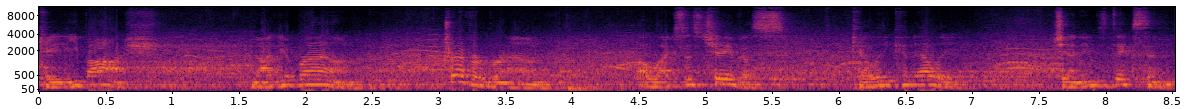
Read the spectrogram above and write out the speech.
Katie Bosch, Nadia Brown, Trevor Brown, Alexis Chavis, Kelly Kennelly, Jennings Dixon,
